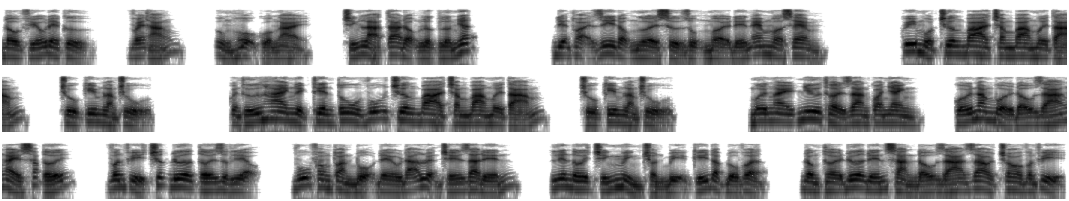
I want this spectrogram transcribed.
đầu phiếu đề cử, vé thắng, ủng hộ của ngài chính là ta động lực lớn nhất. Điện thoại di động người sử dụng mời đến em mờ xem. Quy một chương ba trăm ba mươi tám, chủ kim làm chủ. Quyền thứ hai nghịch thiên tu vũ chương ba trăm ba mươi tám, chủ kim làm chủ. Mười ngày như thời gian qua nhanh, cuối năm buổi đấu giá ngày sắp tới, vân phỉ trước đưa tới dược liệu, vũ phong toàn bộ đều đã luyện chế ra đến, liên đối chính mình chuẩn bị ký đập đồ vật, đồng thời đưa đến sàn đấu giá giao cho vân phỉ.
